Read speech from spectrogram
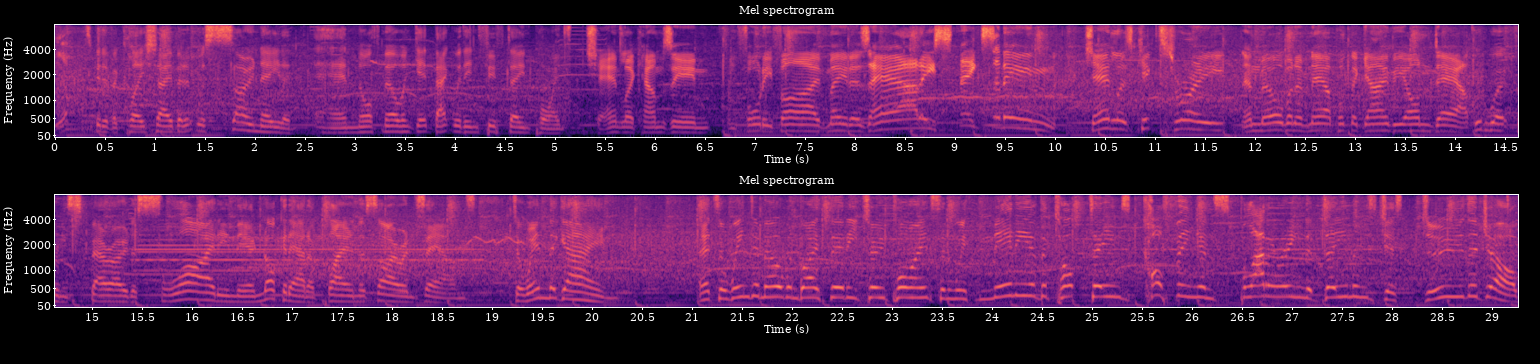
Yep. It's a bit of a cliche, but it was so needed. And North Melbourne get back within 15 points. Chandler comes in from 45 metres out. He sneaks it in. Chandler's kicked three, and Melbourne have now put the game beyond doubt. Good work from Sparrow to slide in there, knock it out of play, and the siren sounds to win the game. It's a win to Melbourne by 32 points, and with many of the top teams coughing and spluttering, the Demons just do the job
